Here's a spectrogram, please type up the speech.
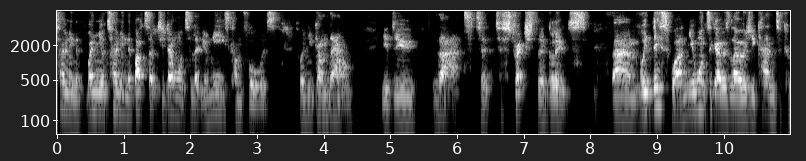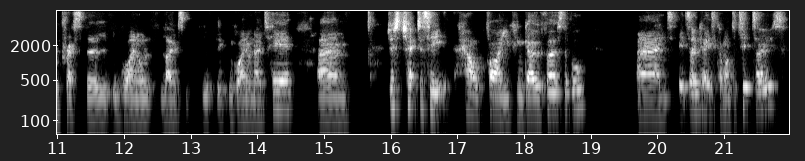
toning the when you're toning the buttocks you don't want to let your knees come forwards. So when you come down you do that to, to stretch the glutes. Um, with this one you want to go as low as you can to compress the inguinal loads the inguinal nodes here. Um, just check to see how far you can go first of all. And it's okay to come onto tiptoes.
